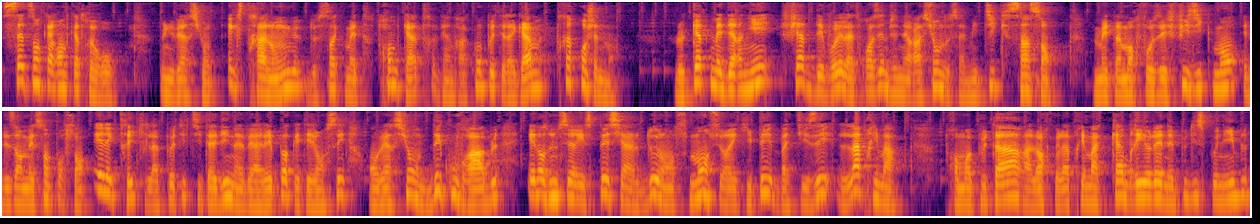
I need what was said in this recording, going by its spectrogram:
744 euros. Une version extra longue de 5,34 m viendra compléter la gamme très prochainement. Le 4 mai dernier, Fiat dévoilait la troisième génération de sa mythique 500. Métamorphosée physiquement et désormais 100% électrique, la petite citadine avait à l'époque été lancée en version découvrable et dans une série spéciale de lancement suréquipée baptisée La Prima. Trois mois plus tard, alors que la Prima Cabriolet n'est plus disponible,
